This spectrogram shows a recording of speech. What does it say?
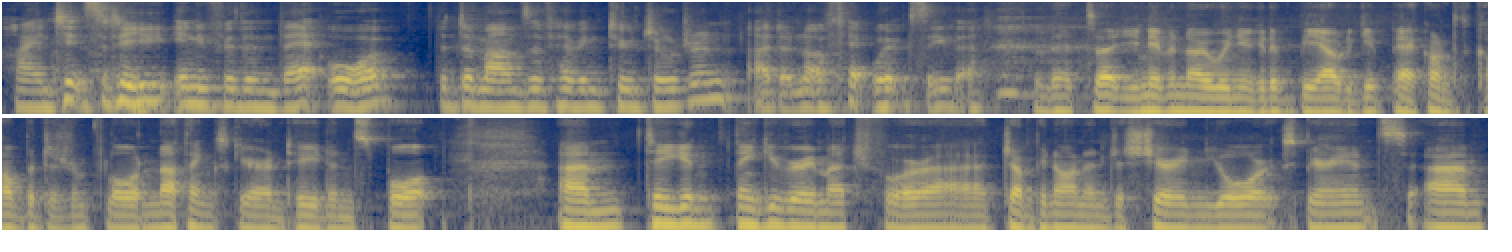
high intensity any further than that or the demands of having two children. I don't know if that works either. That's it. You never know when you're going to be able to get back onto the competition floor. Nothing's guaranteed in sport. Um, Tegan, thank you very much for uh, jumping on and just sharing your experience. Um,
